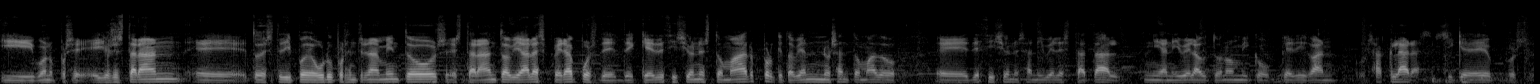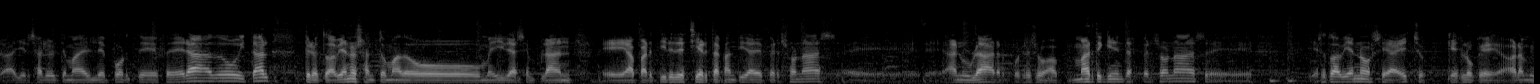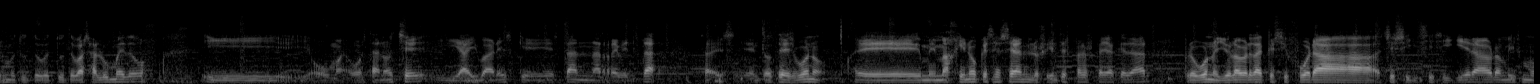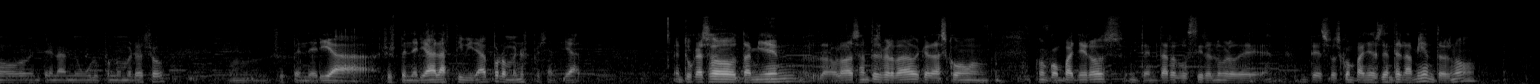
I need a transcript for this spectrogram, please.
y bueno, pues eh, ellos estarán, eh, todo este tipo de grupos de entrenamientos estarán todavía a la espera pues de, qué decisiones tomar, porque todavía no se han tomado eh, decisiones a nivel estatal ni a nivel autonómico que digan, o sea, claras. Sí que pues ayer salió el tema del deporte federado y tal, pero todavía no se han tomado medidas en plan a partir de cierta cantidad de personas anular, pues eso, a más de 500 personas. Eso todavía no se ha hecho, que es lo que ahora mismo tú, tú te vas al húmedo y, o, esta noche y hay bares que están a reventar. Entonces, bueno, eh, me imagino que ese sean los siguientes pasos que haya que dar, pero bueno, yo la verdad que si fuera, si, si, si siguiera ahora mismo entrenando un grupo numeroso, mm, suspendería, suspendería la actividad por lo menos presencial. En tu caso también, lo hablabas antes, ¿verdad? Quedas con, con compañeros, intentar reducir el número de, de esos compañeros de entrenamientos, ¿no?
